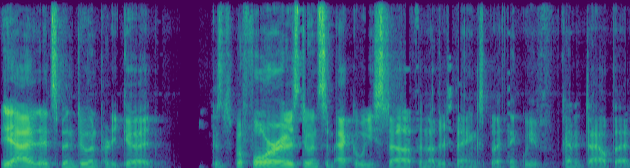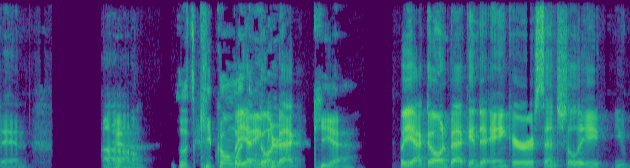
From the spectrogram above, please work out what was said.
yeah, it's been doing pretty good. Because before I was doing some echoey stuff and other things, but I think we've kind of dialed that in. Yeah. Um, So let's keep going but with yeah, Anchor. going back Yeah. But yeah, going back into Anchor, essentially you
